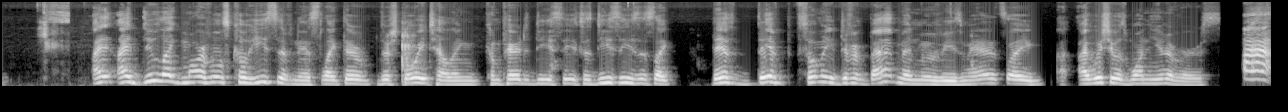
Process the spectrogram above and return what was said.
I I do like Marvel's cohesiveness, like their their storytelling compared to DC because DC's is like they have they have so many different Batman movies, man. It's like I, I wish it was one universe. Uh,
